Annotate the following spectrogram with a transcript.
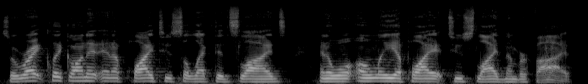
So right click on it and apply to selected slides and it will only apply it to slide number five.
